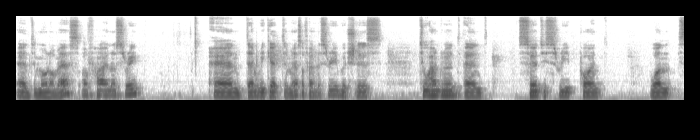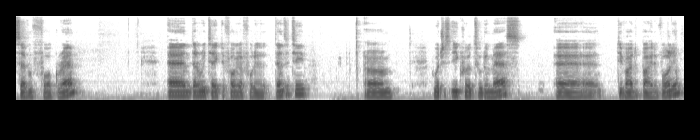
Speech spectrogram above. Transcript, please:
and the molar mass of HNO3 and then we get the mass of HNO3 which is 233.174 gram. And then we take the formula for the density. Um, which is equal to the mass uh, divided by the volume.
